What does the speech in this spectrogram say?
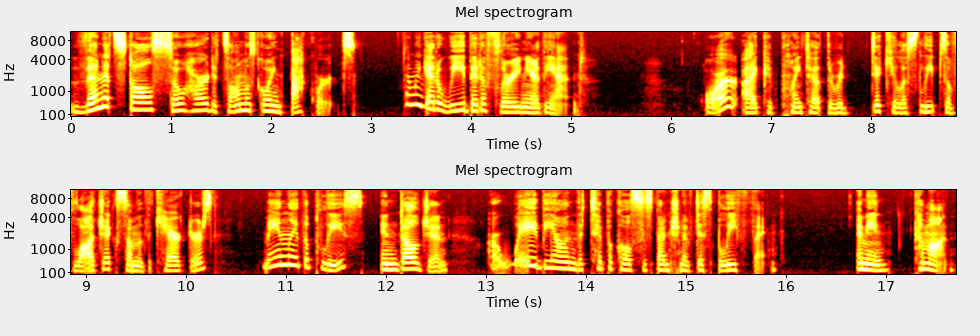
then it stalls so hard it's almost going backwards. Then we get a wee bit of flurry near the end. Or I could point out the ridiculous leaps of logic some of the characters, mainly the police, indulge in, are way beyond the typical suspension of disbelief thing. I mean, come on.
